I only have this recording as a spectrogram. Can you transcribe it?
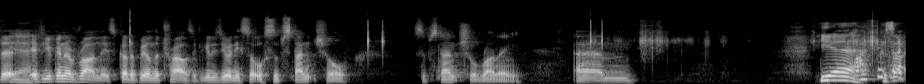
That yeah. if you're going to run, it's got to be on the trails. If you're going to do any sort of substantial, substantial running. Um, yeah, I think I,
